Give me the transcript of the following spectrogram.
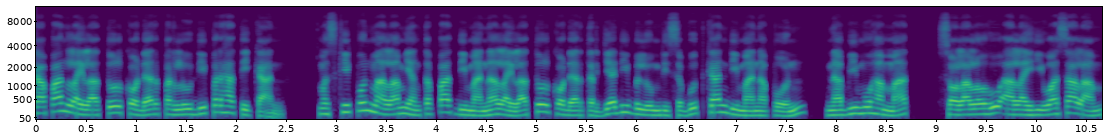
Kapan Lailatul Qadar perlu diperhatikan? Meskipun malam yang tepat di mana Lailatul Qadar terjadi belum disebutkan di mana pun, Nabi Muhammad Sallallahu Alaihi Wasallam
